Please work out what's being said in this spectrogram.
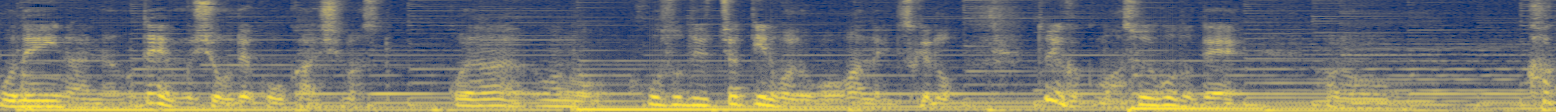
5年以内なので無償で交換しますと。これはあの放送で言っちゃっていいのかどうかわかんないんですけどとにかくまあそういうことであの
